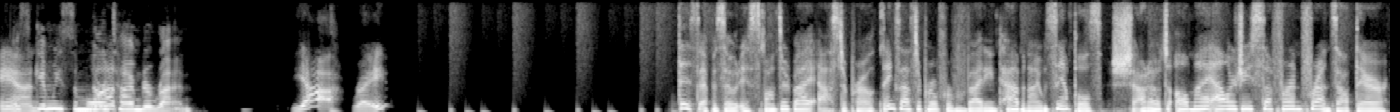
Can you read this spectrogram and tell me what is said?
and Just give me some more not- time to run. yeah, right? This episode is sponsored by Astepro. Thanks, Astepro, for providing Tab and I with samples. Shout out to all my allergy suffering friends out there.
